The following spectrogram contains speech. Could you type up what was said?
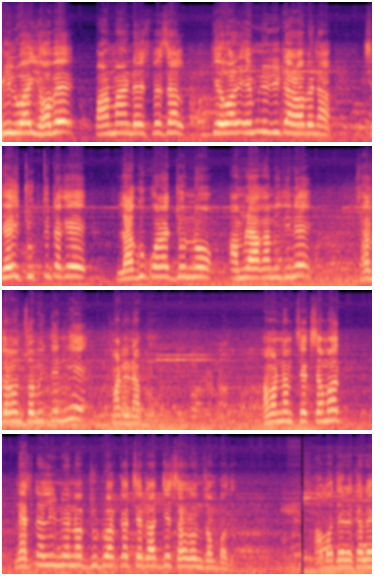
মিল ওয়াইজ হবে, পারমানেন্ট স্পেশাল কেউ আর এমনি রিটায়ার হবে না। সেই চুক্তিটাকে লাগু করার জন্য আমরা আগামী দিনে সাধারণ শ্রমিকদের নিয়ে মাঠে নামব। আমার নাম Sheikh Samad national union of jute ওয়ার্কার্সের রাজ্যের সাধারণ সম্পাদক। আমাদের এখানে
